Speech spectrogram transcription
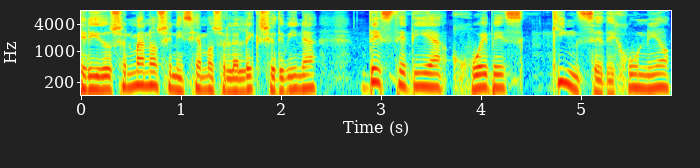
Queridos hermanos, iniciamos la lección divina de este día jueves 15 de junio,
